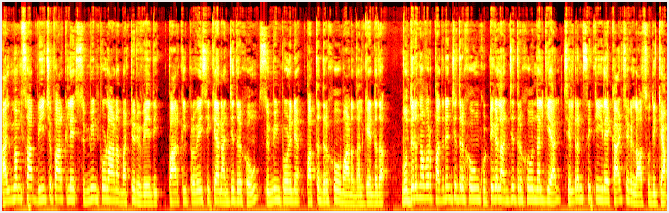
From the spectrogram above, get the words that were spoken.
അൽമംസാർ ബീച്ച് പാർക്കിലെ സ്വിമ്മിംഗ് പൂളാണ് മറ്റൊരു വേദി. പാർക്കിൽ പ്രവേശിക്കാൻ അഞ്ച് ദൃഹവും സ്വിമ്മിംഗ് പൂളിന് പത്ത് ദൃഹവുമാണ് നൽകേണ്ടത്. മുതിർന്നവർ പതിനഞ്ച് ദൃഹവും കുട്ടികൾ അഞ്ച് ദൃഹവും നൽകിയാൽ ചിൽഡ്രൻ സിറ്റിയിലെ കാഴ്ചകൾ ആസ്വദിക്കാം.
